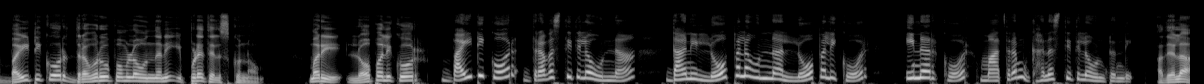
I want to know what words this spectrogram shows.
బయటి కోర్ ద్రవరూపంలో ఉందని ఇప్పుడే తెలుసుకున్నాం. మరి లోపలి కోర్? బయటి కోర్ ద్రవస్థితిలో ఉన్నా దాని లోపల ఉన్న లోపలి కోర్ ఇన్నర్ కోర్ మాత్రం ఘనస్థితిలో ఉంటుంది. అదెలా?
